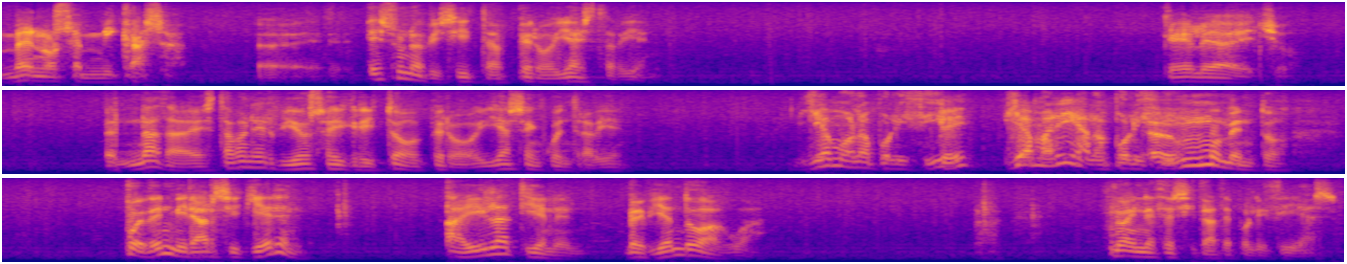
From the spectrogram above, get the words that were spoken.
al menos en mi casa. Eh, es una visita, pero ya está bien. ¿Qué le ha hecho? Eh, nada, estaba nerviosa y gritó, pero ya se encuentra bien. ¿Llamo a la policía? ¿Qué? Llamaré a la policía. Eh, un momento. Pueden mirar si quieren. Ahí la tienen, bebiendo agua. No hay necesidad de policías.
